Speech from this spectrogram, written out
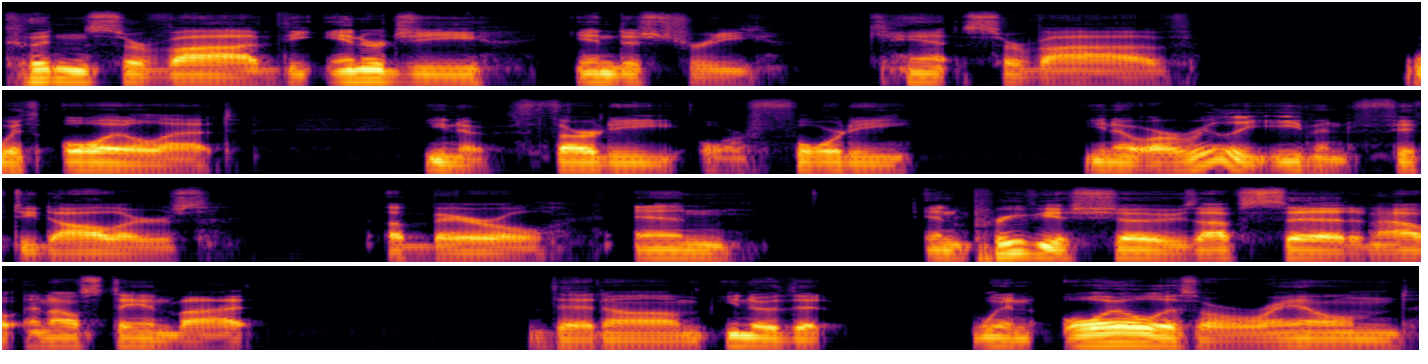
couldn't survive. The energy industry can't survive with oil at you know 30 or 40 you know or really even $50 a barrel and in previous shows I've said and I'll and I'll stand by it that um you know that when oil is around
